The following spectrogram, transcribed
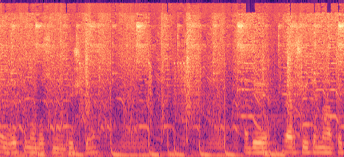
Evet yine boss'umuz düştü. Hadi ver şu itemi artık.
